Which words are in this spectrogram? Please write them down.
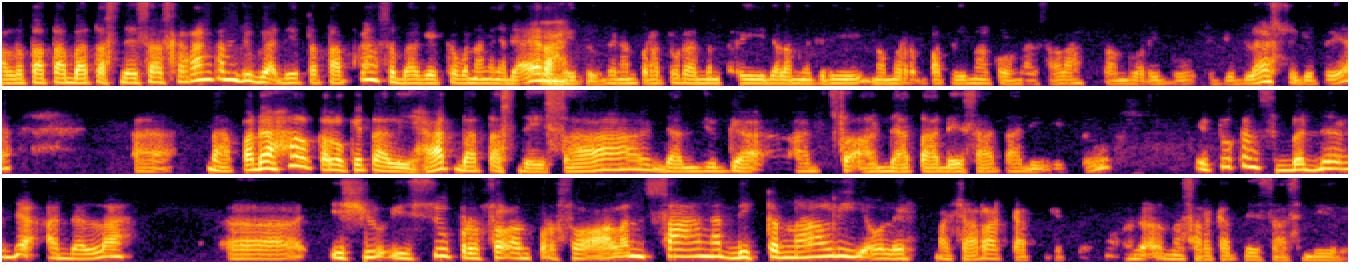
kalau tata batas desa sekarang kan juga ditetapkan sebagai kewenangannya daerah hmm. itu dengan peraturan Menteri Dalam Negeri nomor 45 kalau nggak salah tahun 2017 begitu ya. Ah, nah, padahal kalau kita lihat batas desa dan juga ah, soal data desa tadi itu, itu kan sebenarnya adalah ah, isu-isu persoalan-persoalan sangat dikenali oleh masyarakat gitu, masyarakat desa sendiri.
